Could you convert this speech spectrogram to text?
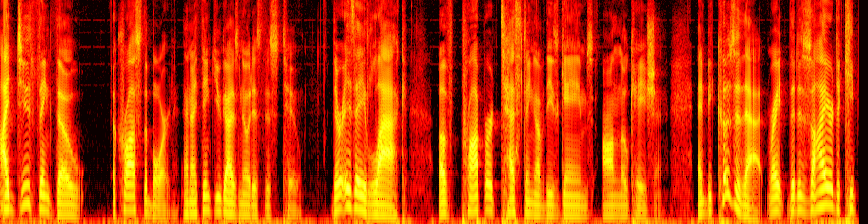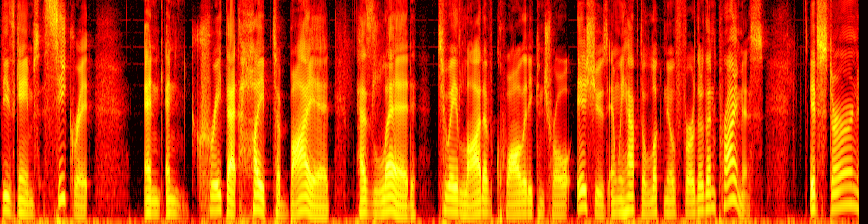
I do think, though, across the board, and I think you guys noticed this too, there is a lack of proper testing of these games on location. And because of that, right, the desire to keep these games secret and and create that hype to buy it has led to a lot of quality control issues and we have to look no further than Primus. If Stern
